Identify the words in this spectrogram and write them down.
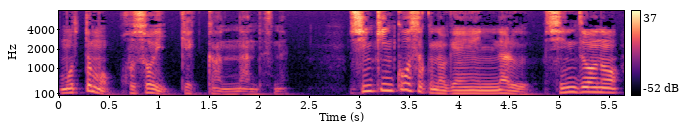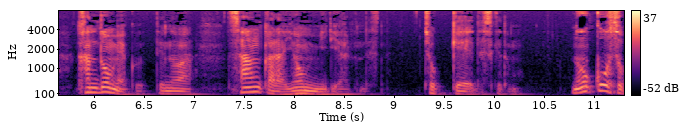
最も細い血管なんですね。心筋梗塞の原因になる心臓の冠動脈っていうのは3から4ミリあるんです、ね。直径ですけども。脳梗塞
